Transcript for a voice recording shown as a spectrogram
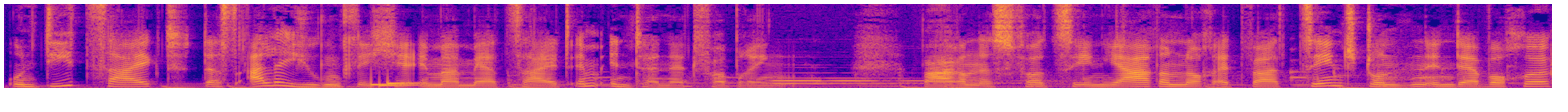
Und die zeigt, dass alle Jugendliche immer mehr Zeit im Internet verbringen. Waren es vor zehn Jahren noch etwa zehn Stunden in der Woche,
